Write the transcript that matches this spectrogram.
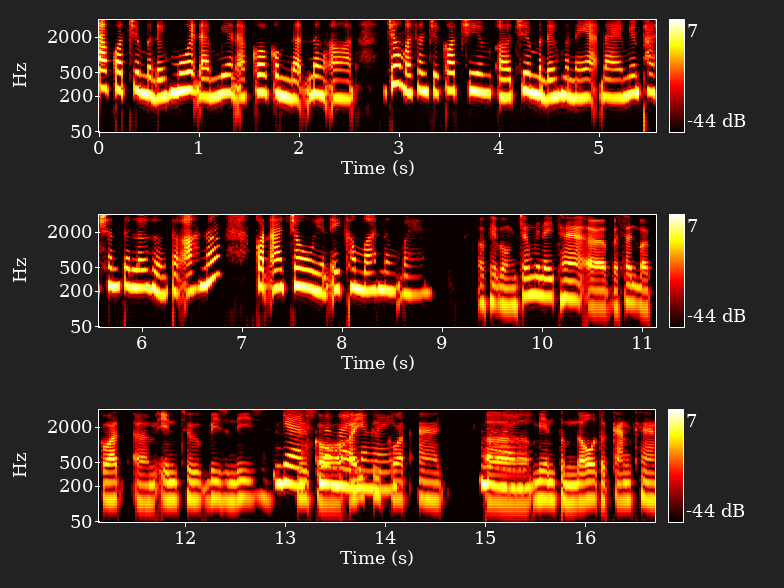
តើគាត់ជាមនុស្សមួយដែលមានអាគោលគំនិតនឹងអត់អញ្ចឹងបើសិនជាគាត់ជាជាមនុស្សម្នាក់ដែលមាន passion ទៅលើរឿងទាំងអស់ហ្នឹងគាត់អាចចូលរៀន e-commerce នឹងបានអូខេបងអញ្ចឹងមានន័យថាបើសិនបើគាត់ into business ឬក៏អីគឺគាត់អាច មានទំនោរទៅកាន់ខាង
